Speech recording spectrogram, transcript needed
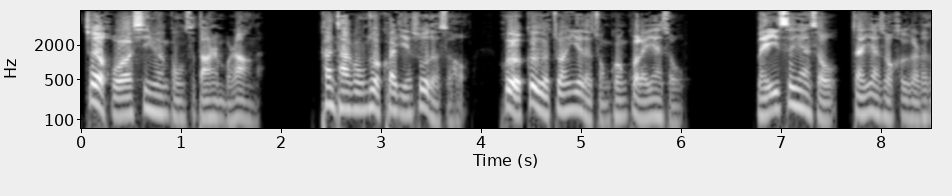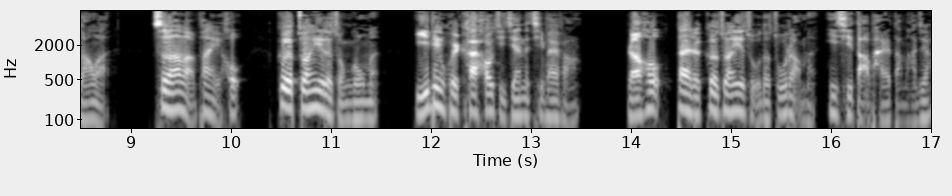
这活新员工是当仁不让的。勘察工作快结束的时候，会有各个专业的总工过来验收。每一次验收，在验收合格的当晚，吃完晚饭以后，各专业的总工们一定会开好几间的棋牌房，然后带着各专业组的组长们一起打牌打麻将。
